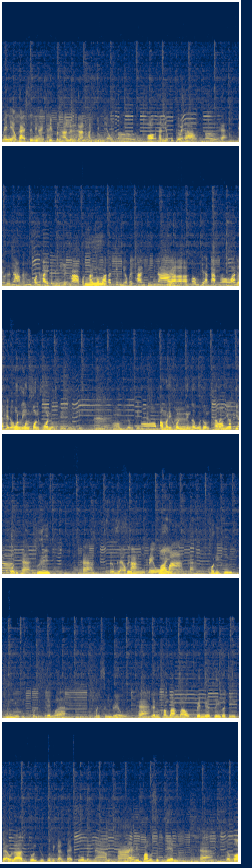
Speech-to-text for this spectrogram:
ไม่เหนียวค่ะซึมติดง่ายค่ะ ติดปัญหาเรื่องการทาครีมเหนียว เออ เพราะถ้าเหนียวปุ๊บไม่ทา เออค่ะเหนียวเดินหนักคนไทยเป็นอย่างนี้ค่ะ คนไทยเออบอกว่าถ้ากินเหนียวไม่ทานจริงพี่นะอะอะอะเพราะบางทีอากาศร้อน แล้วให้ดมค้นกลิ่ค้นค้นค้นดมกลิ่นดมกลิ่นอ่าหอม ดมกลิ่นหค่ะอม เอามาที่ขนนิดนึงครับคุณผู้ชมถ้ามันเหนียวติดขนค่ะเฮ้ย ค่ะซึมแล้วซึมค่ะ เร็วไม่ มากค่ะ ข้อดีคือไม่เหนียวติดขนแสดงว่า มันซึมเร็ว ค่ะ และมีความบางเบา เป็นเนื้อครีมก็จริงแต่เวลาโดนผิวปุ๊บมีการแตกตัวเหมือนน้ำใช่มีความรู้สึกเย็น ค่ะแล้วก็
